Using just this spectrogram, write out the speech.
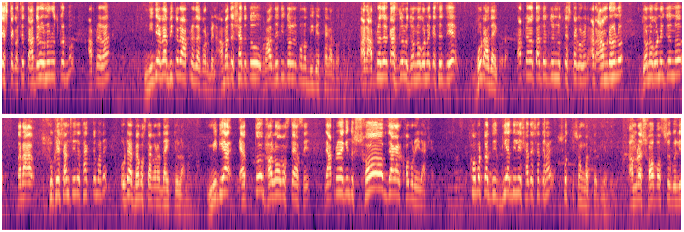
চেষ্টা করছে, তাদেরও অনুরোধ করব, আপনারা নিজেরা ভিতরে আপনারা করবেন, আমাদের সাথে তো রাজনৈতিক দলের কোনো বিভেদ থাকার কথা না। আর আপনাদের কাজ হলো জনগণের কাছে যে ভোট আদায় করা, আপনারা তাদের জন্য চেষ্টা করবেন। আর আমরা হলো জনগণের জন্য তারা সুখে শান্তিতে থাকতে পারে, ওটার ব্যবস্থা করার দায়িত্ব হলো আমাদের। মিডিয়া এত ভালো অবস্থায় আছে যে আপনারা কিন্তু সব জায়গার খবরই রাখেন। খবরটা দিয়ে দিলে সাথে সাথে হয়, সত্যি সংবাদটা দিয়ে দিলে। আমরা সব অস্ত্রগুলি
